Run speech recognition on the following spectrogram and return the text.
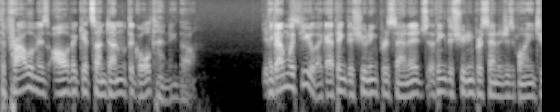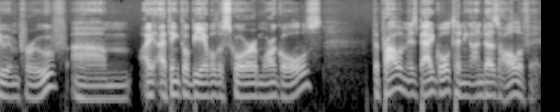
The problem is all of it gets undone with the goaltending, though. It like does. I'm with you. Like I think the shooting percentage. I think the shooting percentage is going to improve. Um, I, I think they'll be able to score more goals. The problem is bad goaltending undoes all of it.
